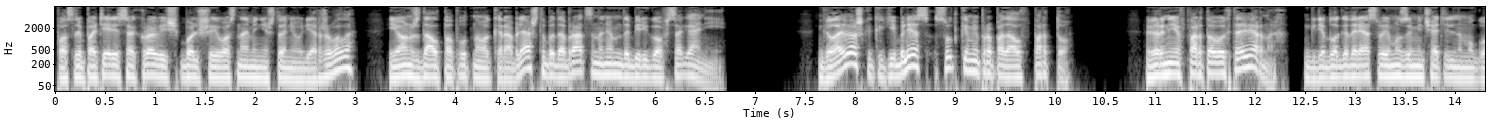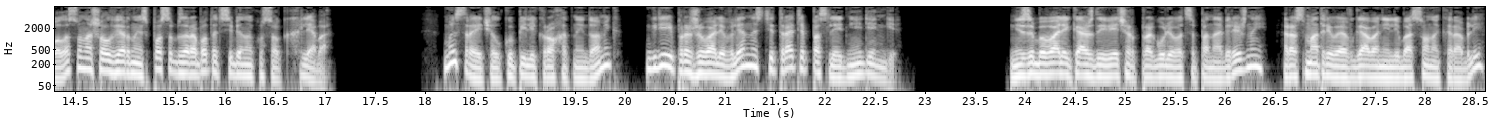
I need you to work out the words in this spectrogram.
После потери сокровищ больше его с нами ничто не удерживало, и он ждал попутного корабля, чтобы добраться на нем до берегов Сагании. Головешка, как и блес, сутками пропадал в порту. Вернее, в портовых тавернах, где благодаря своему замечательному голосу нашел верный способ заработать себе на кусок хлеба. Мы с Рэйчел купили крохотный домик, где и проживали в ленности, тратя последние деньги. Не забывали каждый вечер прогуливаться по набережной, рассматривая в гавани Либасона корабли,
